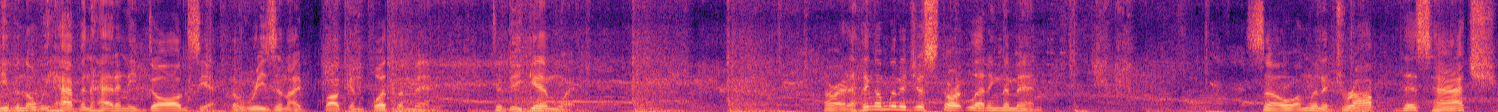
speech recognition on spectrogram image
even though we haven't had any dogs yet. The reason I fucking put them in to begin with. Alright, I think I'm going to just start letting them in. So I'm going to drop this hatch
